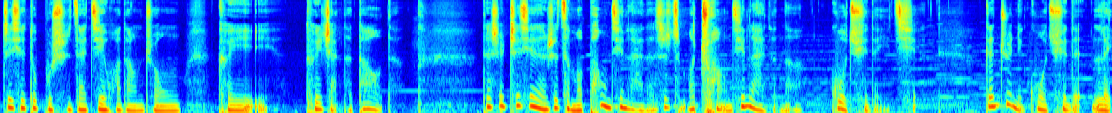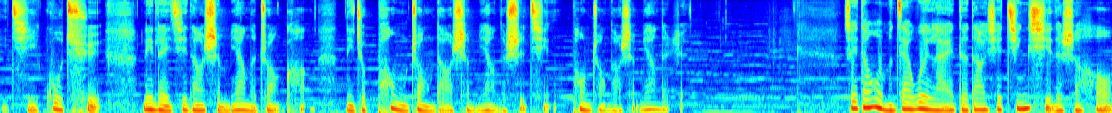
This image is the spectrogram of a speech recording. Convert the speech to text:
这些都不是在计划当中可以推展得到的。但是这些人是怎么碰进来的？是怎么闯进来的呢？过去的一切，根据你过去的累积，过去你累积到什么样的状况，你就碰撞到什么样的事情，碰撞到什么样的人。所以，当我们在未来得到一些惊喜的时候，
